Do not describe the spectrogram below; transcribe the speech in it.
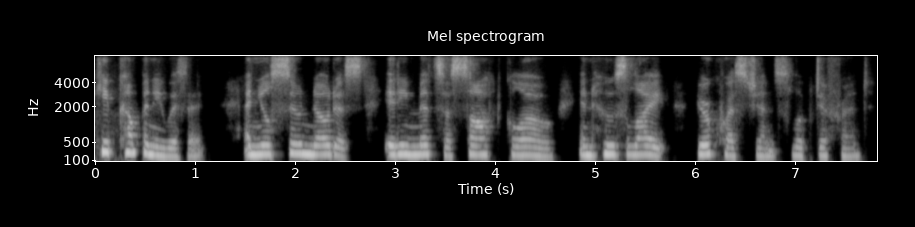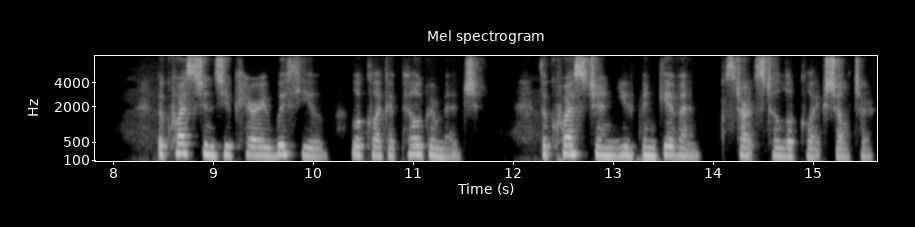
Keep company with it, and you'll soon notice it emits a soft glow in whose light your questions look different. The questions you carry with you look like a pilgrimage. The question you've been given starts to look like shelter.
